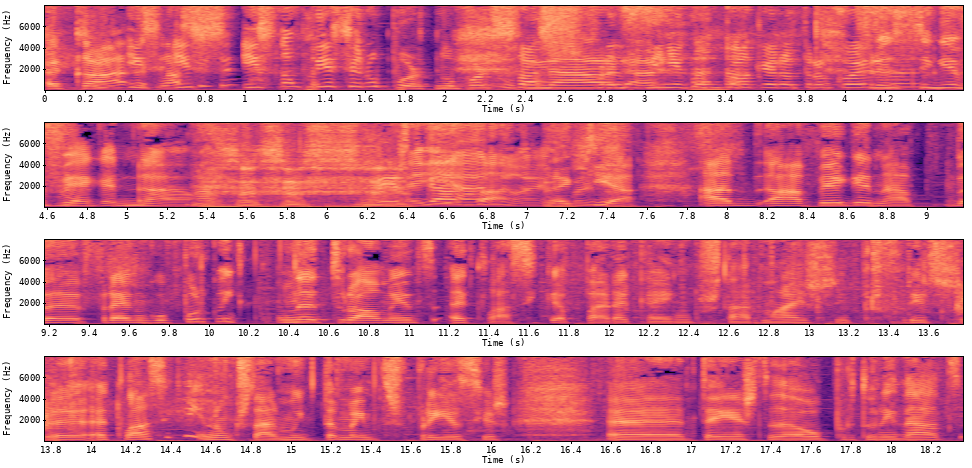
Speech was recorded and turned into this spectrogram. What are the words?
A, ca- a Isso, isso- isso não podia ser no Porto. No Porto se faz Não, francinha com qualquer outra coisa. Francinha vegan, não. Neste caso, há, há. não é? aqui há. Há, há vegan, há eh, frango, porco e, naturalmente, a clássica para quem gostar mais e preferir eh, a clássica e não gostar muito também de experiências, eh, tem esta oportunidade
